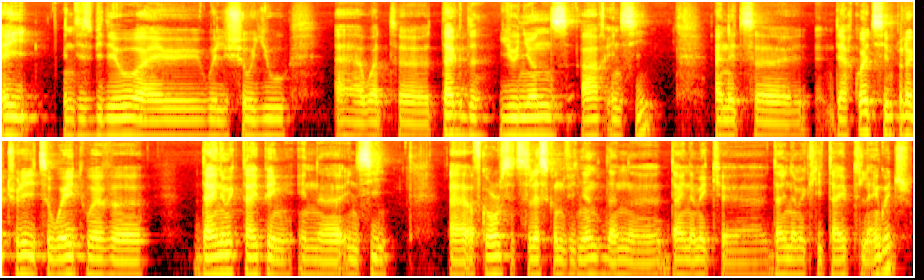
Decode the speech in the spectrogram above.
Hey, in this video I will show you uh, what uh, tagged unions are in C. And it's uh, they're quite simple actually. It's a way to have uh, dynamic typing in uh, in C. Uh, of course, it's less convenient than dynamic dynamically typed language,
